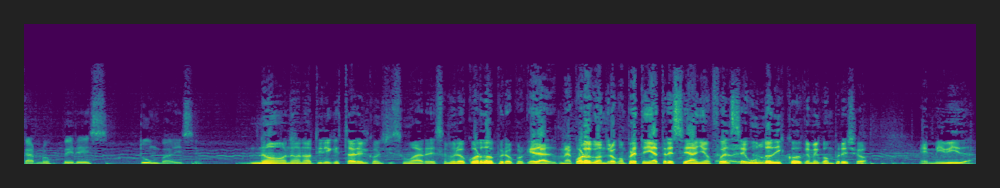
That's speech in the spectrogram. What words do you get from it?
Carlos Pérez Tumba, dice. No, no, no, tiene que estar el Conchisumar. Eso me lo acuerdo, pero porque era, me acuerdo que cuando lo compré tenía 13 años. Fue el segundo disco que me compré yo en mi vida.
